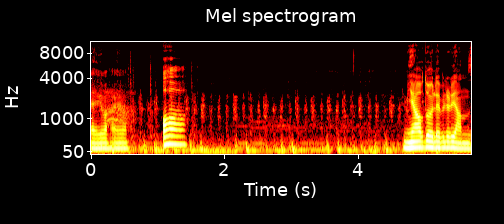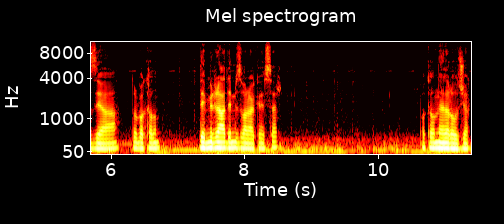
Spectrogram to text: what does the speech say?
Eyvah eyvah. Aa. Miyav da ölebilir yalnız ya. Dur bakalım. Demir rademiz var arkadaşlar. Bakalım neler olacak.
